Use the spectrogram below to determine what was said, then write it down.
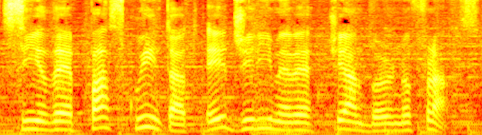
si dhe paskuintat e xhirimeve që janë bërë në Francë.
